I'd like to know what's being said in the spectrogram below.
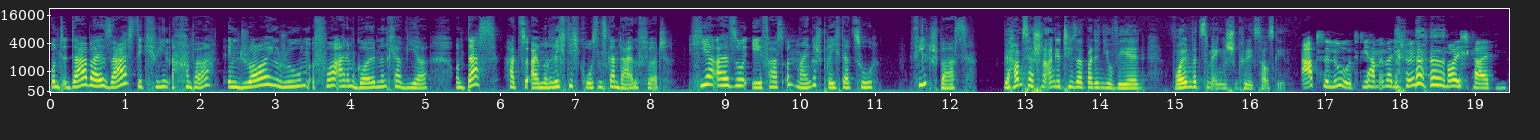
Und dabei saß die Queen aber im Drawing Room vor einem goldenen Klavier. Und das hat zu einem richtig großen Skandal geführt. Hier also Evas und mein Gespräch dazu. Viel Spaß. Wir haben es ja schon angeteasert bei den Juwelen. Wollen wir zum englischen Königshaus gehen? Absolut. Die haben immer die schönsten Neuigkeiten.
